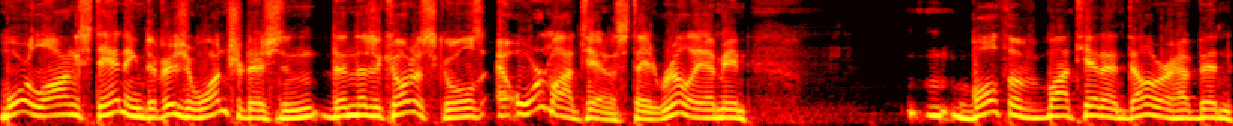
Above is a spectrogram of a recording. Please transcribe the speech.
more long-standing Division One tradition than the Dakota schools or Montana State. Really, I mean, both of Montana and Delaware have been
